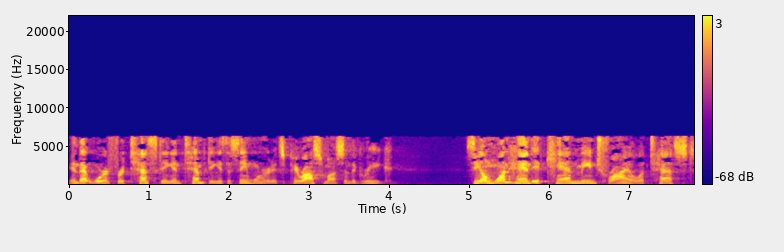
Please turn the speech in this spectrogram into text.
And that word for testing and tempting is the same word. It's peirasmos in the Greek. See, on one hand, it can mean trial, a test.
